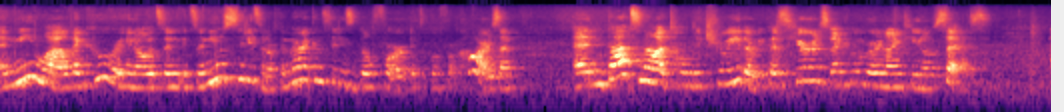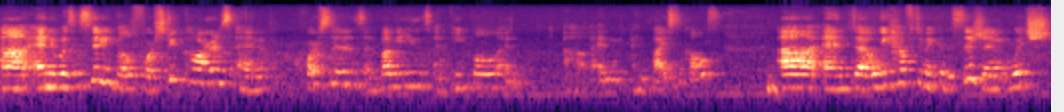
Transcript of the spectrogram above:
and meanwhile, Vancouver, you know, it's an it's a new city. It's a North American city. It's built for it's built for cars, and and that's not totally true either. Because here's Vancouver in 1906, uh, and it was a city built for streetcars and horses and buggies and people and uh, and, and bicycles. Uh, and uh, we have to make a decision which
